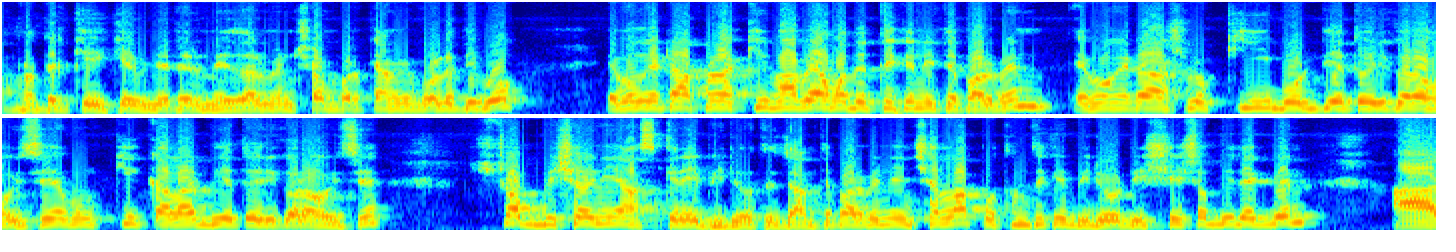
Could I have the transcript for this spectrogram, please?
আপনাদেরকে এই কেবিনেটের মেজারমেন্ট সম্পর্কে আমি বলে দিব, এবং এটা আপনারা কীভাবে আমাদের থেকে নিতে পারবেন, এবং এটা আসলে কি বোর্ড দিয়ে তৈরি করা হয়েছে, এবং কি কালার দিয়ে তৈরি করা হয়েছে, সব বিষয় নিয়ে আজকের এই ভিডিওতে জানতে পারবেন ইনশাল্লাহ প্রথম থেকে ভিডিওটি শেষ অবধি দেখবেন। আর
